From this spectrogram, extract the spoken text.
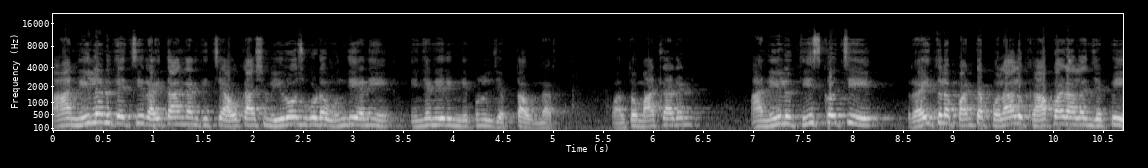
ఆ నీళ్ళను తెచ్చి రైతాంగానికి ఇచ్చే అవకాశం ఈ రోజు కూడా ఉంది అని ఇంజనీరింగ్ నిపుణులు చెప్తా ఉన్నారు. వాళ్ళతో మాట్లాడండి. ఆ నీళ్ళు తీసుకొచ్చి రైతుల పంట పొలాలు కాపాడాలని చెప్పి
